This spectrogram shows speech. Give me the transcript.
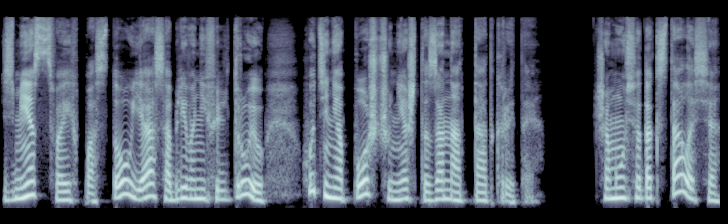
Змест сваіх пастоў я асабліва не фільтрую, хоць і не пошчу нешта занадта адкрытае. Чаму ўсё так сталася?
